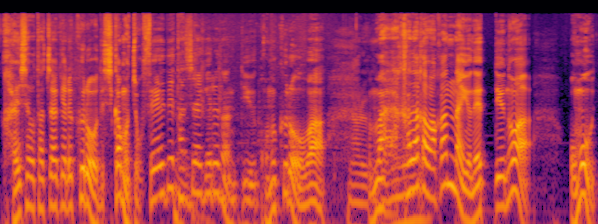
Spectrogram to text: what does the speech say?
会社を立ち上げる苦労でしかも女性で立ち上げるなんていうこの苦労は、まあ、なかなか分かんないよねっていうのは思う。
